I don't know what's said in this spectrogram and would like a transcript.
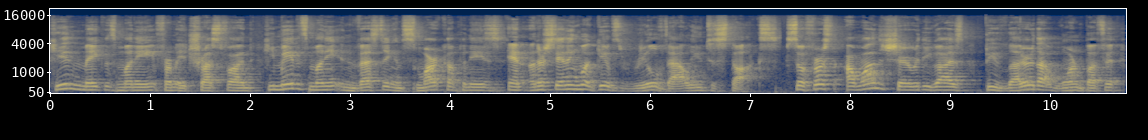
He didn't make this money from a trust fund. He made this money investing in smart companies and understanding what gives real value to stocks. So first, I wanted to share with you guys the letter that Warren Buffett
